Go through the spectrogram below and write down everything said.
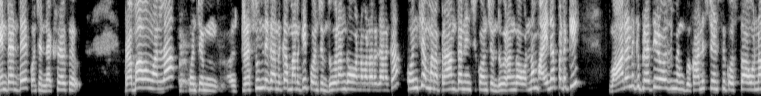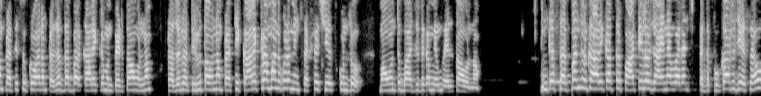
ఏంటంటే కొంచెం నక్సల్స్ ప్రభావం వల్ల కొంచెం స్ట్రెస్ ఉంది కనుక మనకి కొంచెం దూరంగా ఉండమన్నారు కనుక కొంచెం మన ప్రాంతం నుంచి కొంచెం దూరంగా ఉన్నాం. అయినప్పటికీ వారానికి ప్రతిరోజు మేము కాన్స్టిట్యున్సీకి వస్తా ఉన్నాం. ప్రతి శుక్రవారం ప్రజా దర్బార్ కార్యక్రమం పెడతా ఉన్నాం. ప్రజల్లో తిరుగుతా ఉన్నాం. ప్రతి కార్యక్రమాన్ని కూడా మేము సక్సెస్ చేసుకుంటూ మా వంతు బాధ్యతగా మేము వెళ్తా ఉన్నాం. ఇంకా సర్పంచులు కార్యకర్తలు పార్టీలో జాయిన్ అవ్వారని పెద్ద పుకార్లు చేసావు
